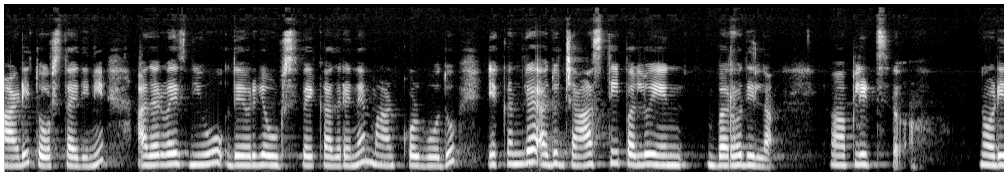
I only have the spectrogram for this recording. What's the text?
ಮಾಡಿ ತೋರಿಸ್ತಾ ಇದ್ದೀನಿ. ಅದರ್ವೈಸ್ ನೀವು ದೇವರಿಗೆ ಉಡಿಸ್ಬೇಕಾದ್ರೇ ಮಾಡ್ಕೊಳ್ಬೋದು. ಯಾಕಂದರೆ ಅದು ಜಾಸ್ತಿ ಪಲ್ಲು ಏನು ಬರೋದಿಲ್ಲ. ಪ್ಲೀಟ್ಸ್ ನೋಡಿ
